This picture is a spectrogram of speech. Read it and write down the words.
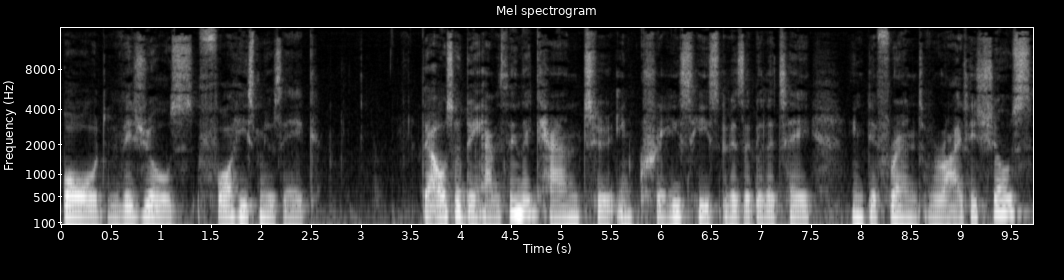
bold visuals for his music, they're also doing everything they can to increase his visibility in different variety shows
